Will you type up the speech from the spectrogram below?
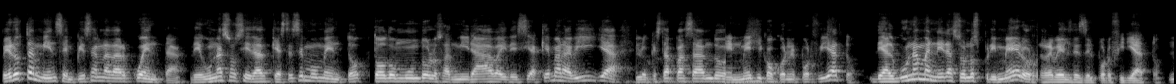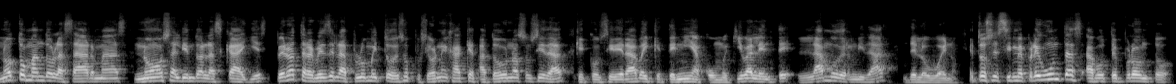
pero también se empiezan a dar cuenta de una sociedad que hasta ese momento todo mundo los admiraba y decía, qué maravilla lo que está pasando en México con el porfiriato. De alguna manera son los primeros rebeldes del porfiriato, no tomando las armas, no saliendo a las calles, pero a través de la pluma y todo eso pusieron en jaque a toda una sociedad que consideraba y que tenía como equivalente la modernidad de lo bueno. Entonces, si me preguntas a bote pronto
